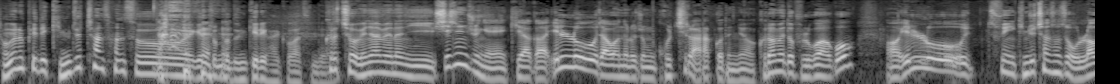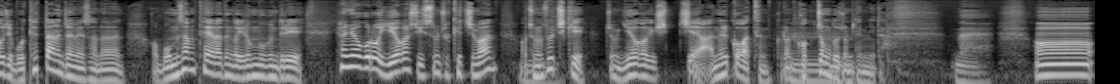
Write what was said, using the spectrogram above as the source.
정현우 PD 김주찬 선수에게 좀 더 눈길이 갈 것 같은데요. 그렇죠. 왜냐하면은 이 시즌 중에 기아가 1루 자원으로 좀 골치를 앓았거든요. 그럼에도 불구하고 어 1루 수인 김주찬 선수 올라오지 못했다는 점에서는 어, 몸 상태라든가 이런 부분들이 현역으로 이어갈 수 있으면 좋겠지만 어, 저는 음. 솔직히 좀 이어가기 쉽지 않을 것 같은 그런 음. 걱정도 좀 됩니다. 네. 어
